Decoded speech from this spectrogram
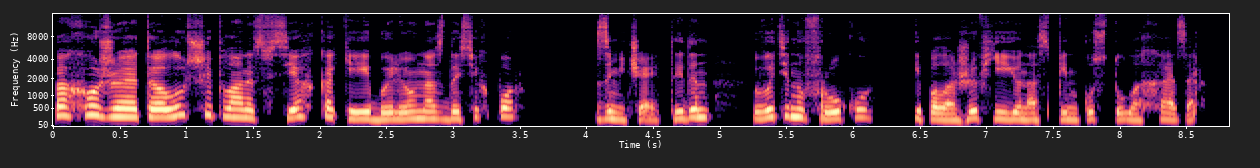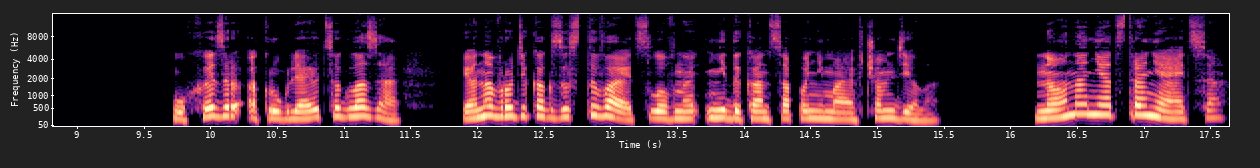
Похоже, это лучший план из всех, какие были у нас до сих пор, замечает Иден, вытянув руку и положив ее на спинку стула Хезер. У Хезер округляются глаза, и она вроде как застывает, словно не до конца понимая, в чем дело. Но она не отстраняется,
